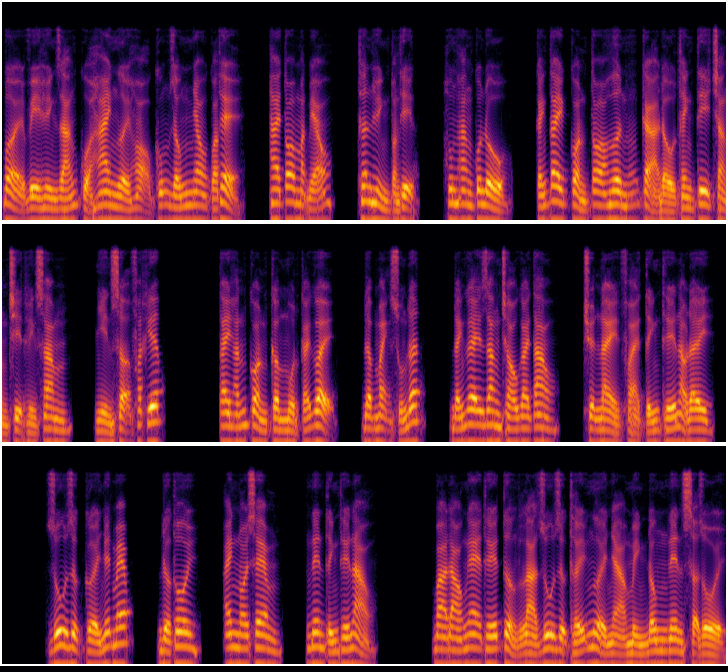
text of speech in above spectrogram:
bởi vì hình dáng của hai người họ cũng giống nhau quá thể, hai to mặt béo, thân hình toàn thịt, hung hăng côn đồ, cánh tay còn to hơn cả đầu thanh ti chẳng trị hình xăm, nhìn sợ phát khiếp. Tay hắn còn cầm một cái gậy, đập mạnh xuống đất, đánh gây răng cháu gai tao, chuyện này phải tính thế nào đây? Du rực cười nhếch mép, được thôi, anh nói xem, nên tính thế nào? Bà đào nghe thế tưởng là du rực thấy người nhà mình đông nên sợ rồi.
